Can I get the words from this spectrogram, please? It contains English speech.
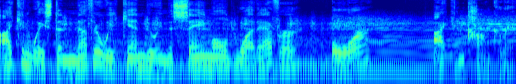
I can waste another weekend doing the same old whatever, or I can conquer it.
